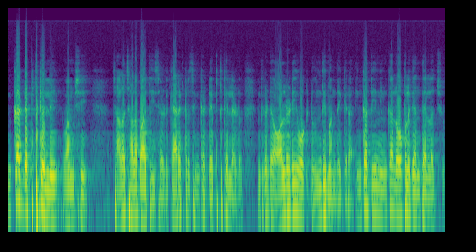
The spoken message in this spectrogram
ఇంకా డెప్త్కి వెళ్ళి వంశీ చాలా చాలా బాగా తీశాడు. క్యారెక్టర్స్ ఇంకా డెప్త్కి వెళ్ళాడు ఎందుకంటే ఆల్రెడీ ఒకటి ఉంది మన దగ్గర. ఇంకా దీన్ని ఇంకా లోపలికి ఎంత వెళ్ళొచ్చు?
